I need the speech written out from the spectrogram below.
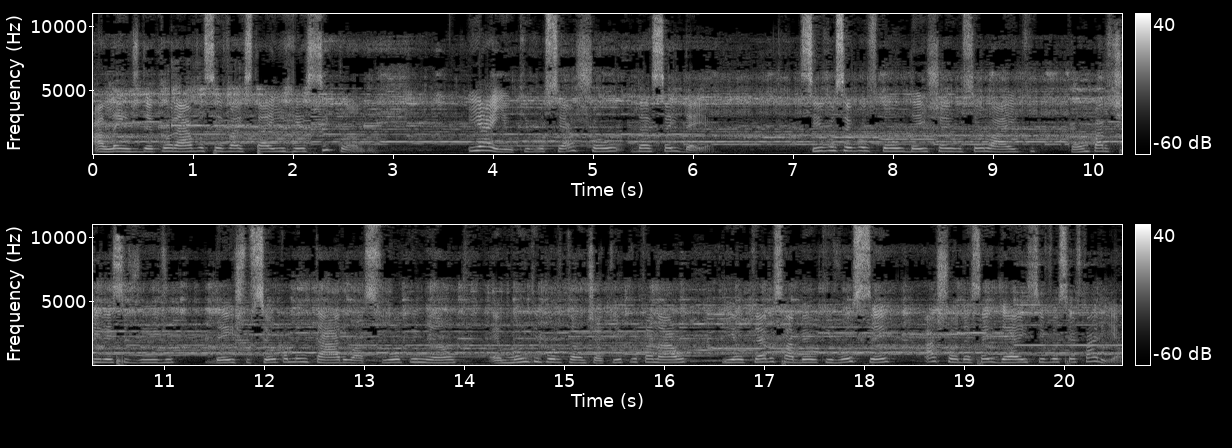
Além de decorar, você vai estar aí reciclando. E aí, o que você achou dessa ideia? Se você gostou, deixa aí o seu like, compartilhe esse vídeo, deixe o seu comentário, a sua opinião, é muito importante aqui para o canal e eu quero saber o que você achou dessa ideia e se você faria.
